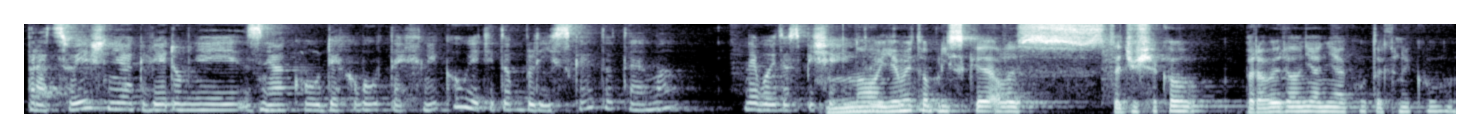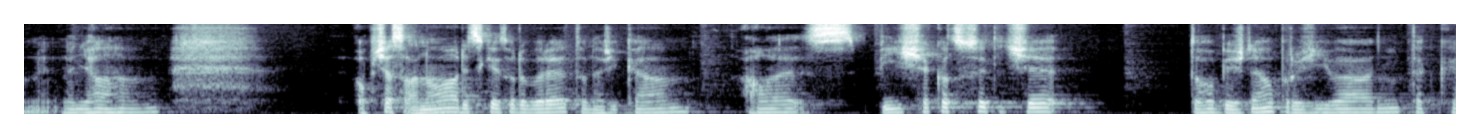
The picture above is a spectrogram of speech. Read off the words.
Pracuješ nějak vědoměji s nějakou dechovou technikou? Je ti to blízké, to téma? Nebo je to spíše No, je mi to blízké, ale teď už jako pravidelně ani nějakou techniku ne- nedělám. Občas ano, a vždycky je to dobré, to neříkám, ale spíš jako co se týče toho běžného prožívání, tak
